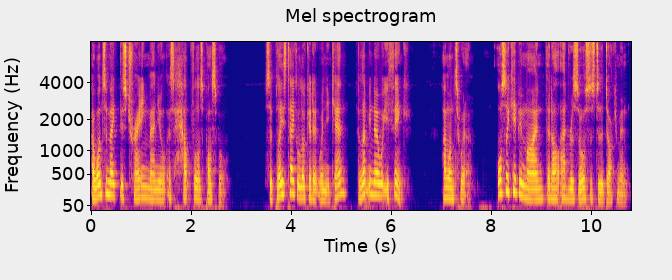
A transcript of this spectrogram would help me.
I want to make this training manual as helpful as possible. So please take a look at it when you can and let me know what you think. I'm on Twitter. Also keep in mind that I'll add resources to the document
